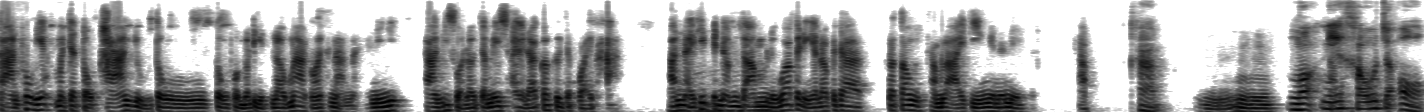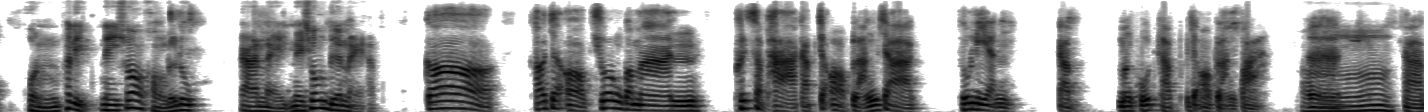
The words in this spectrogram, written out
สารพวกเนี้ยมันจะตกค้างอยู่ตรงตรงผลผลิตเรามากน้อยขนาดไหนอันนี้ทางที่สวนเราจะไม่ใช้แล้วก็คือจะปล่อยผ่านอันไหนที่เป็นดำๆหรือว่าเป็นอย่างเงี้ยเราก็จะก็ต้องทำลายทิ้งแค่นั้นเองครับอืมอืมเงาะนี้เขาจะออกผลผลิตในช่วงของฤดูกาลไหนในช่วงเดือนไหนครับ ก็เขาจะออกช่วงประมาณพฤษภาครับจะออกหลังจากทุเรียนกับมังคุดครับเขาจะออกหลังกว่าอ๋อครับ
